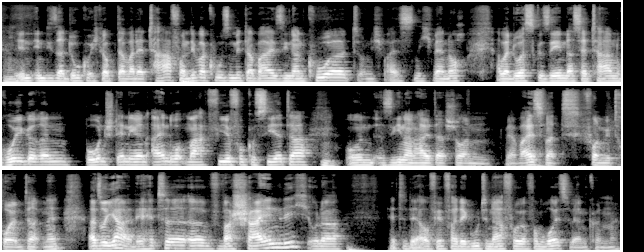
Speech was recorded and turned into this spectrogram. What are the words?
mhm. in, in dieser Doku. Ich glaube, da war der Tar von Leverkusen mit dabei, Sinan Kurt und ich weiß nicht wer noch. Aber du hast gesehen, dass der Tar einen ruhigeren, bodenständigeren Eindruck macht, viel fokussierter mhm. und Sinan halt da schon, wer weiß, was von geträumt hat. Ne? Also ja, der hätte äh, wahrscheinlich oder hätte der auf jeden Fall der gute Nachfolger vom Reus werden können. Ne?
